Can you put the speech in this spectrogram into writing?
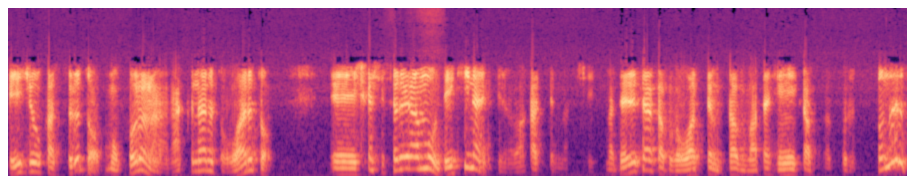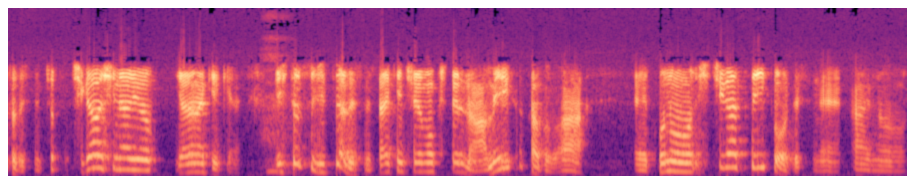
正常化するともうコロナがなくなると終わるとえー、しかしそれがもうできないというのは分かっていますし、まあ、デルタ株が終わっても多分また変異株が来る。となるとですねちょっと違うシナリオをやらなきゃいけない。で一つ実はですね最近注目しているのはアメリカ株は、えー、この7月以降ですねあの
